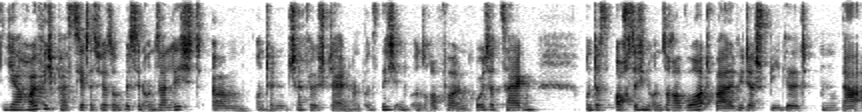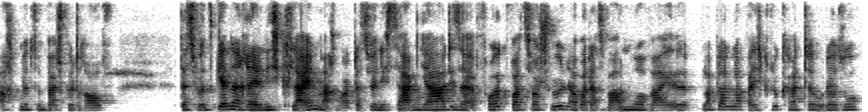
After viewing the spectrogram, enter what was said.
ja häufig passiert, dass wir so ein bisschen unser Licht ähm, unter den Scheffel stellen und uns nicht in unserer vollen Größe zeigen und das auch sich in unserer Wortwahl widerspiegelt. Und da achten wir zum Beispiel drauf, dass wir uns generell nicht klein machen oder dass wir nicht sagen, ja, dieser Erfolg war zwar schön, aber das war nur, weil bla bla bla, weil ich Glück hatte oder so,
